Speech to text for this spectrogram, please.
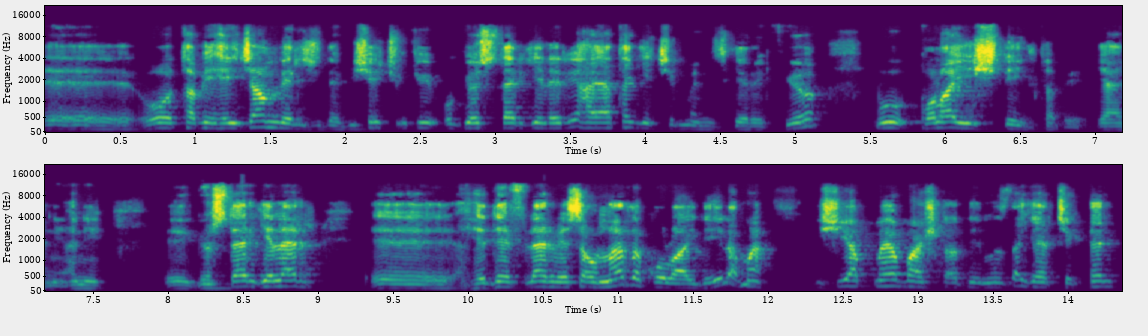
E, o tabii heyecan verici de bir şey çünkü o göstergeleri hayata geçirmeniz gerekiyor. Bu kolay iş değil tabii. Yani hani e, göstergeler, e, hedefler vesaire onlar da kolay değil ama işi yapmaya başladığınızda gerçekten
